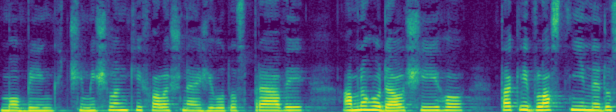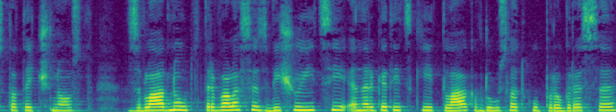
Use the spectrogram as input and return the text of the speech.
mobbing či myšlenky falešné životosprávy a mnoho dalšího, tak i vlastní nedostatečnost zvládnout trvale se zvyšující energetický tlak v důsledku progrese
